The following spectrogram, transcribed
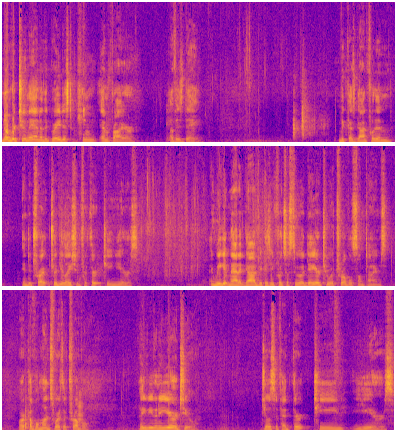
Number two man of the greatest king empire of his day because God put him into tri- tribulation for 13 years. And we get mad at God because he puts us through a day or two of trouble sometimes, or a couple months worth of trouble, maybe even a year or two. Joseph had 13 years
